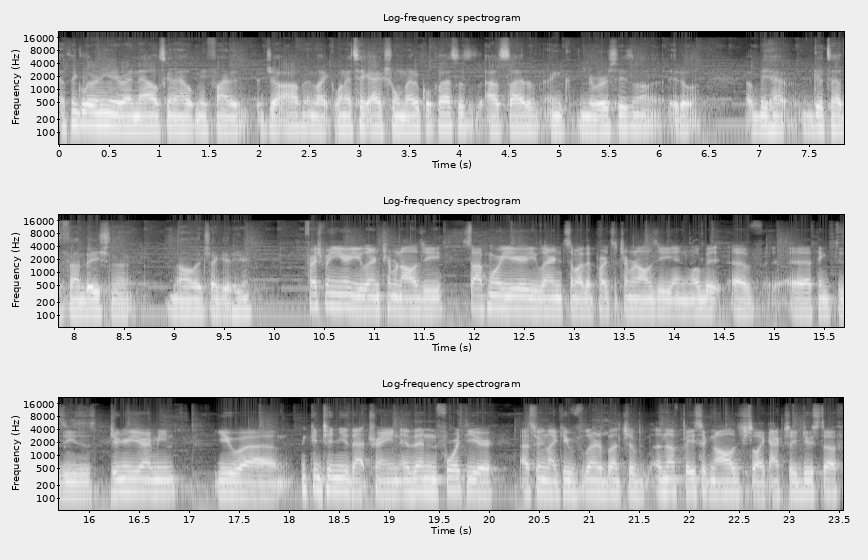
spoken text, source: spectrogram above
I think learning it right now is going to help me find a, a job and like when I take actual medical classes outside of universities and all, it'll it'll be good to have the foundation, knowledge I get here. Freshman year, you learn terminology. Sophomore year, you learn some other parts of terminology and a little bit of, uh, I think, diseases. Junior year, I mean, you um, continue that train. And then fourth year, that's when like you've learned a bunch of enough basic knowledge to like actually do stuff.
